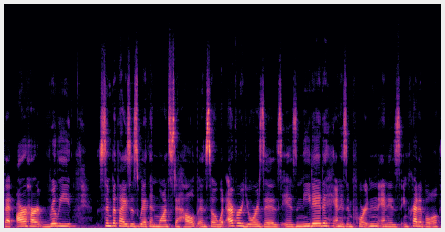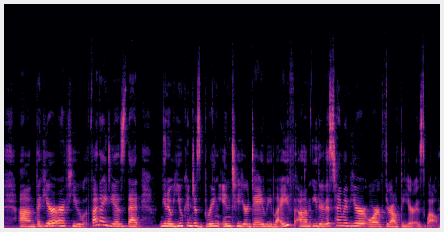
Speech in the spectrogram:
that our heart really sympathizes with and wants to help. And so, whatever yours is, is needed and is important and is incredible. Um, but here are a few fun ideas that you know you can just bring into your daily life, um, either this time of year or throughout the year as well.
